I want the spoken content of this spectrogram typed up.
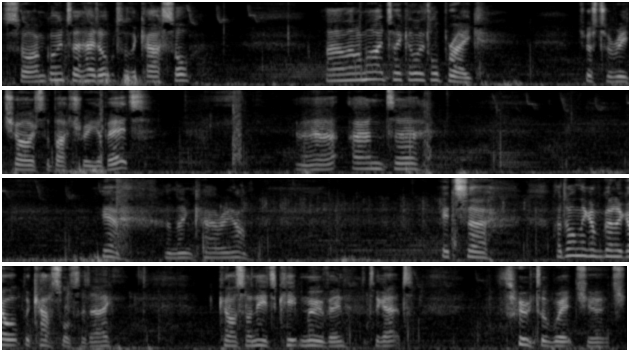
So I'm going to head up to the castle and then I might take a little break just to recharge the battery a bit uh, and uh, yeah and then carry on. It's uh, I don't think I'm going to go up the castle today because I need to keep moving to get through to Whitchurch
